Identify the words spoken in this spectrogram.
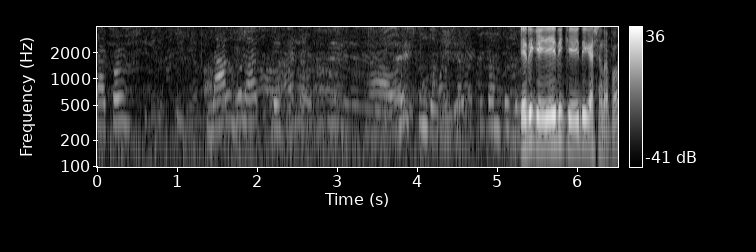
তারপর লাল গোলাপ। এদিকে এদিকে এদিকে আসেন আপা।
